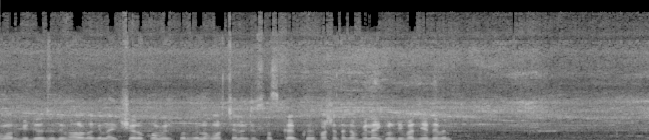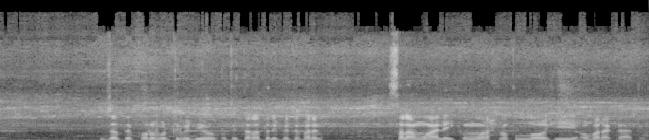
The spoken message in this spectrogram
আমার ভিডিও যদি ভালো লাগে লাইক শেয়ার ও কমেন্ট করবেন। আমার চ্যানেলটি সাবস্ক্রাইব করে পাশে থাকা বেল আইকনটি বাজিয়ে দেবেন। যাতে পরবর্তী ভিডিও অতি তাড়াতাড়ি পেতে পারেন। সালামু আলাইকুম রহমতুল্লাহি ওবরাকাতুহ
